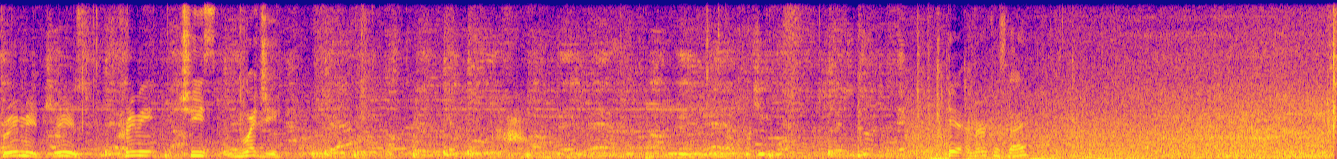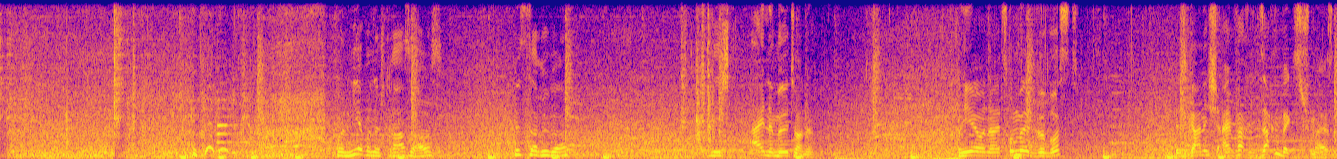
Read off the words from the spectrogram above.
Creamy Cheese. Creamy Cheese Wedgie. Hier, American Style. Von hier, von der Straße aus, bis darüber, Nicht eine Mülltonne. Und hier und als umweltbewusst ist gar nicht einfach Sachen wegzuschmeißen.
